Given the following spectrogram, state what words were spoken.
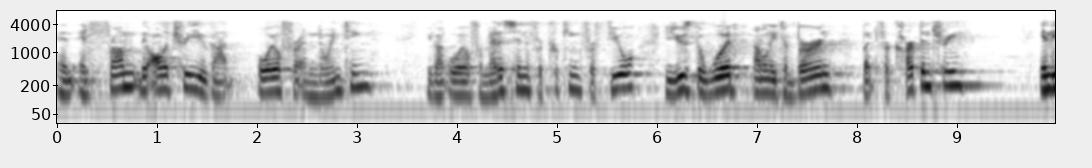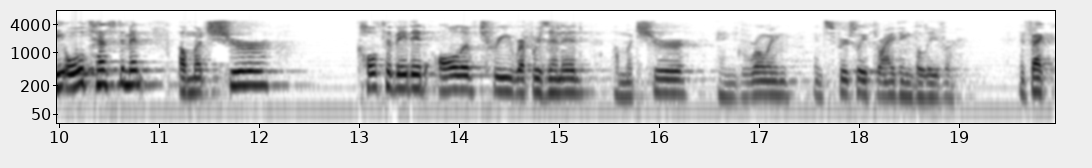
And, and from the olive tree, you got oil for anointing, you got oil for medicine, for cooking, for fuel. You use the wood not only to burn, but for carpentry. In the Old Testament, a mature, cultivated olive tree represented a mature and growing and spiritually thriving believer. In fact,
